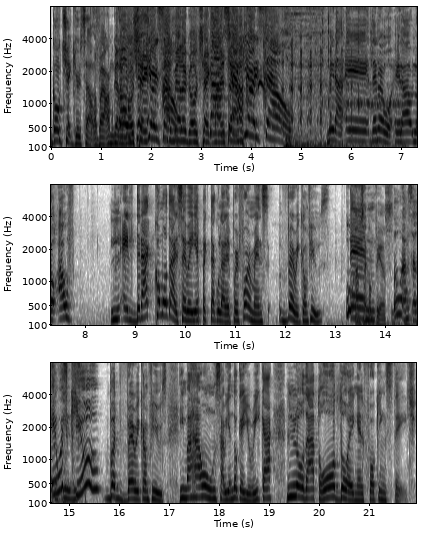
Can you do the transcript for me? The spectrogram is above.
go check yourself. But I'm gonna go check- I'm gonna go check Go myself. check yourself. Mira, eh, de nuevo, el, out- los el drag como tal se veía espectacular. El performance, very confused. Uh, I'm so confused. Oh, I'm so It was cute, but very confused. Y más aún sabiendo que Eureka lo da todo en el fucking stage.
